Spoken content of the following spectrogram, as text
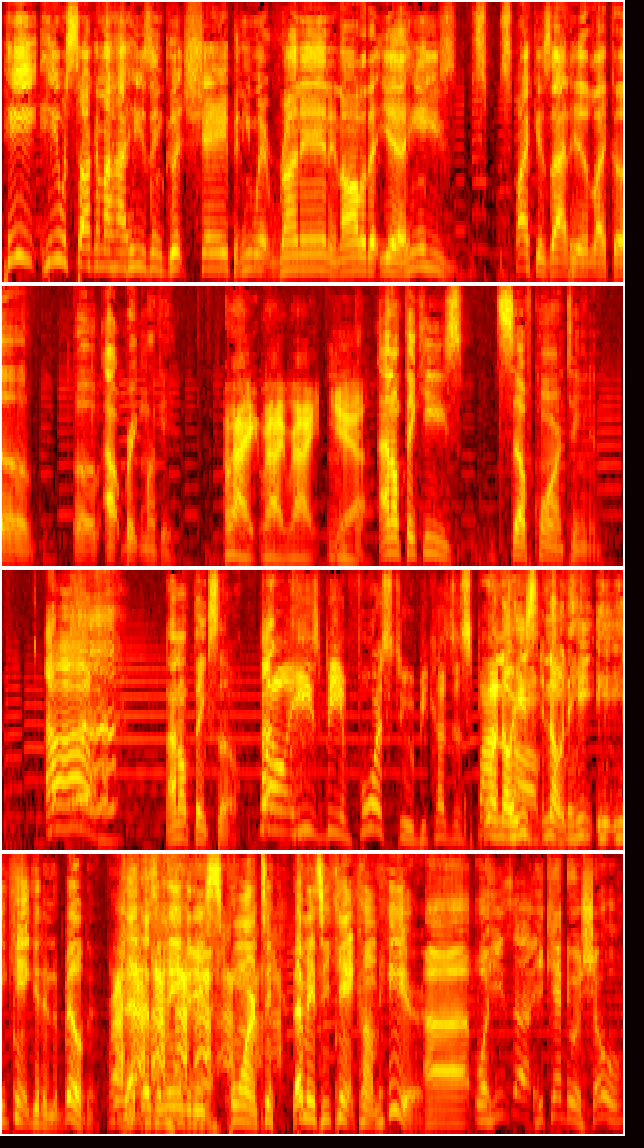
he he was talking about how he's in good shape and he went running and all of that. Yeah, he's Spike is out here like a, a outbreak monkey. Right, right, right. Mm. Yeah. I don't think he's self quarantining. Um, I don't think so. Well, he's being forced to because the spot. Well, no, he's no, he, he he can't get in the building. Right. That doesn't mean that he's quarantined. That means he can't come here. Uh, well, he's uh, he can't do a show.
